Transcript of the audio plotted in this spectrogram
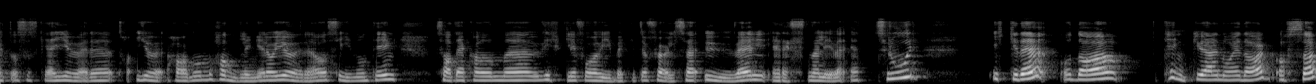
ut og så skal jeg gjøre, gjøre, ha noen handlinger og gjøre og si noen ting, så at jeg kan uh, virkelig få Vibeke til å føle seg uvel resten av livet. Jeg tror ikke det. Og da tenker jeg nå i dag også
